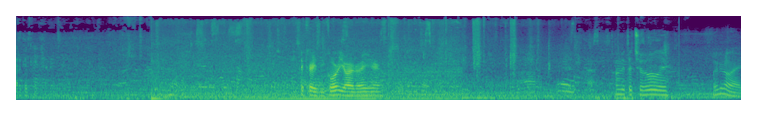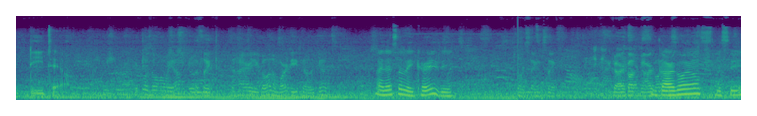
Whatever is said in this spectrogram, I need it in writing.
You got a good picture. It's a crazy courtyard right here. Look at the Chihuly. Look at all that detail. It goes all the way up too. It's like the higher you go, the more detail it gets. Like, that's really crazy. Those things like gargoyle, gargoyles. Gargoyles, let's see.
